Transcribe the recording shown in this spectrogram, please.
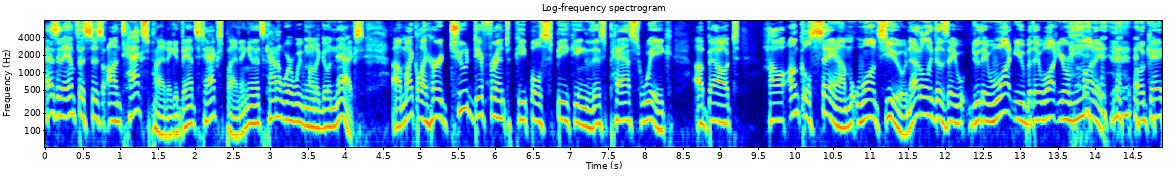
has an emphasis on tax planning, advanced tax planning. And that's kind of where we want to go next. Uh, Michael, I heard two different people speaking this past week about how Uncle Sam wants you. Not only does they do they want you, but they want your money. okay,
